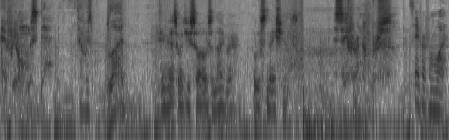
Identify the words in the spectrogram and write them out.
Everyone was dead. There was blood. You think that's what you saw? It was a nightmare? Hallucinations? Safer numbers. Safer from what?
